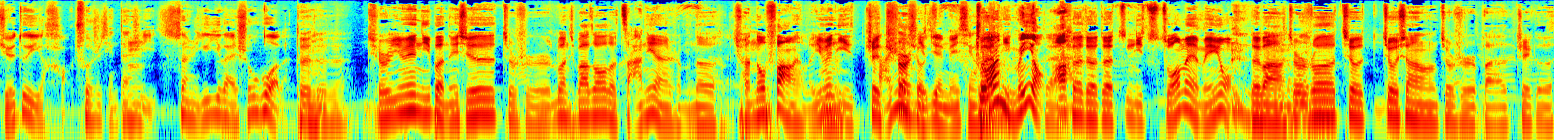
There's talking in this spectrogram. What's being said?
绝对有好处的事情，但是也算是一个意外收获吧。对对对，其实因为你把那些就是乱七八糟的杂念什么的全都放下了，因为你这事儿手机也没信号，主要你没有啊，对。对对，你琢磨也没用，对吧？就是说，就就像就是把这个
